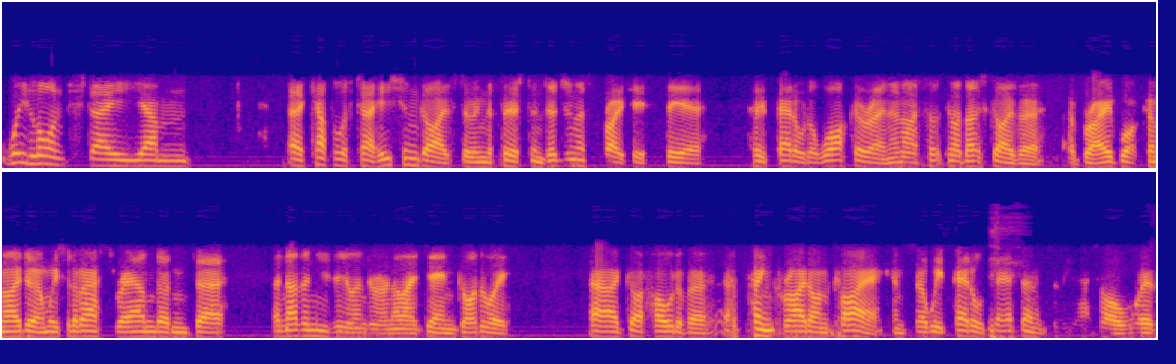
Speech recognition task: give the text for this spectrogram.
we launched a um, a couple of Tahitian guys doing the first Indigenous protest there, who paddled a waka in, and I thought, God, those guys are, are brave. What can I do? And we sort of asked around, and uh, another New Zealander and I, Dan Godoy, uh, got hold of a, a pink ride-on kayak, and so we paddled that into the atoll with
